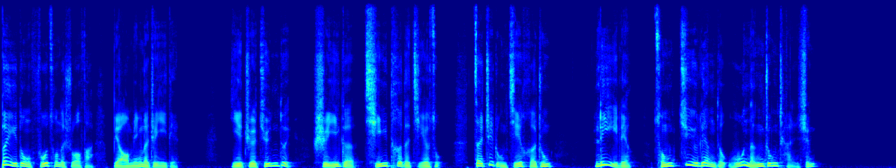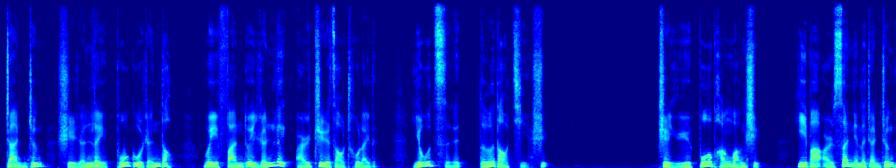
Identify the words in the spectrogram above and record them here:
被动服从的说法表明了这一点。一支军队是一个奇特的杰作，在这种结合中，力量从巨量的无能中产生。战争是人类不顾人道，为反对人类而制造出来的，由此得到解释。至于波旁王室。一八二三年的战争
